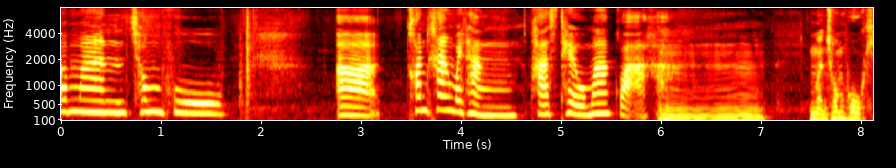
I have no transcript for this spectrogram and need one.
ประมาณชมพูอ่าค่อนข้างไปทางพาสเทลมากกว่าค่ะอืมเหมือนชมพูเค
